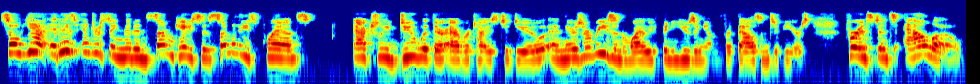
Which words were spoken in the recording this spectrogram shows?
So, yeah, it is interesting that in some cases, some of these plants actually do what they're advertised to do. And there's a reason why we've been using them for thousands of years. For instance, aloe.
